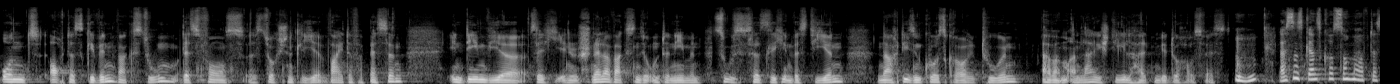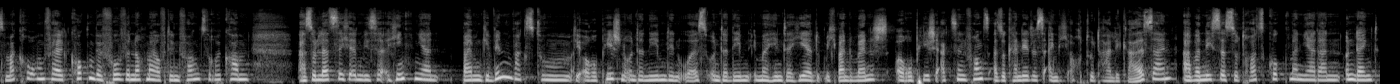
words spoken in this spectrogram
und auch das Gewinnwachstum des Fonds, das durchschnittliche, weiter verbessern, indem wir tatsächlich in schneller wachsende Unternehmen zusätzlich in investieren nach diesen Kurskorrekturen. Aber am Anlagestil halten wir durchaus fest. Mhm. Lass uns ganz kurz nochmal auf das Makroumfeld gucken, bevor wir nochmal auf den Fonds zurückkommen. Also letztlich irgendwie hinken ja beim Gewinnwachstum die europäischen Unternehmen den US-Unternehmen immer hinterher. Ich meine, du managst europäische Aktienfonds, also kann dir das eigentlich auch total egal sein. Aber nichtsdestotrotz guckt man ja dann und denkt,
